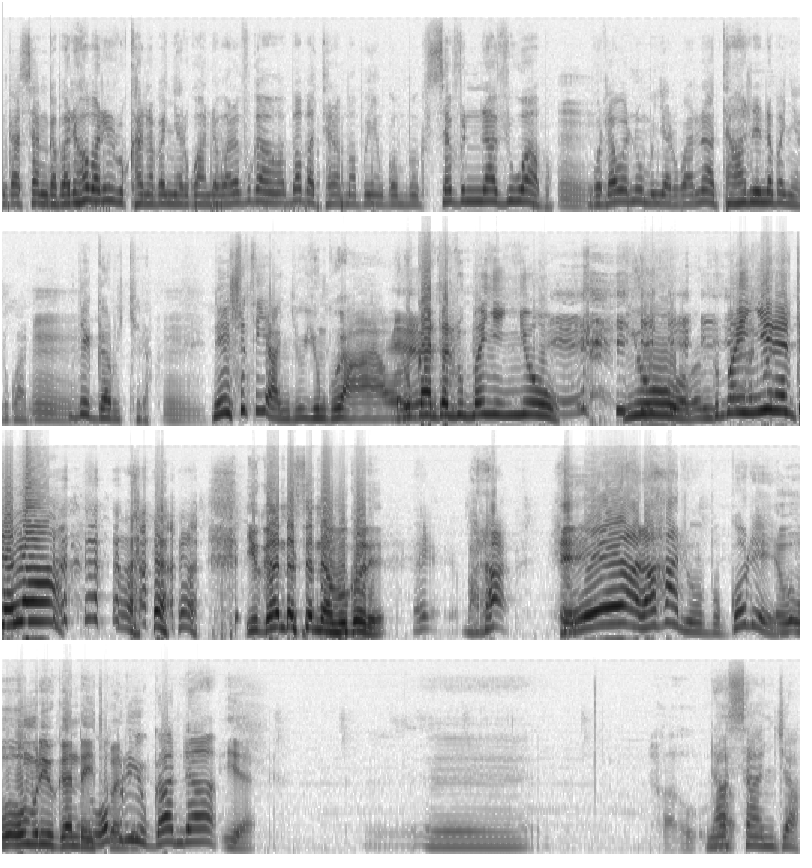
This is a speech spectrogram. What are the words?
ngasanga bariho barirukana abanyarwanda baravuga babatera amabuye ngo mu seven navi wabo ngo nawe ni umunyarwanda natahane n'abanyarwanda. Mm. ndigarukira. Mm. ni inshuti yanjye uyu ngo "Ah, uruganda rumenye nyo nyo ndumenye nyine dara uganda se nta mugore Eh, eh. arahari umugore Eh, wo muri uganda yitwa muri nde? uganda. Eh, nasanja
